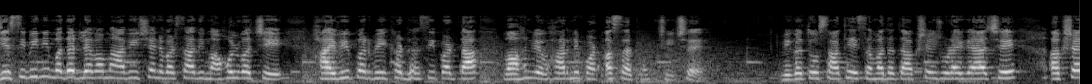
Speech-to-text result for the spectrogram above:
જેસીબીની મદદ લેવામાં આવી છે અને વરસાદી માહોલ વચ્ચે હાઈવે પર ભેખડ ધસી પડતા વાહન વ્યવહારને પણ અસર પહોંચી છે. વિગતો સાથે સંવાદદાતા અક્ષય જોડાઈ ગયા છે. અક્ષય,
